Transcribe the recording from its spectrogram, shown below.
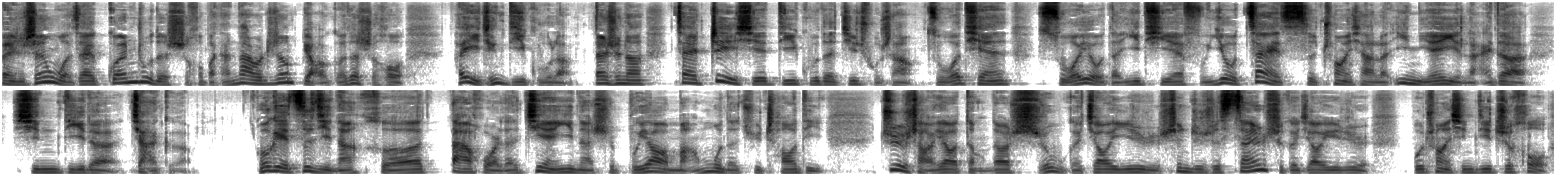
本身我在关注的时候，把它纳入这张表格的时候，它已经低估了。但是呢，在这些低估的基础上，昨天所有的 ETF 又再次创下了一年以来的新低的价格。我给自己呢和大伙儿的建议呢是不要盲目的去抄底，至少要等到十五个交易日，甚至是三十个交易日不创新低之后，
